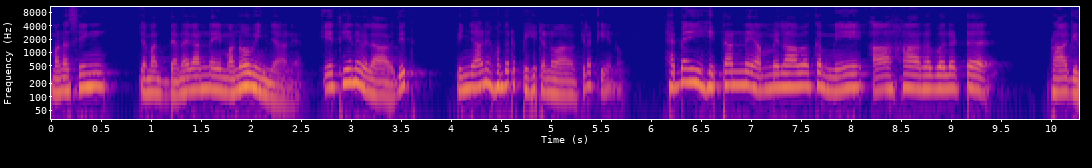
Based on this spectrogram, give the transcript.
මනසින් යමක් දැනගන්න මේ මනෝවිඤ්ඤාණය. ඒ තියෙන වෙලාවෙදිත් විඤ්ඤාණය හොඳට පිහිටනවා කියලා කියනවා. හැබැයි හිතන්න යම් වෙලාවක මේ ආහාරවලට රාගෙ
